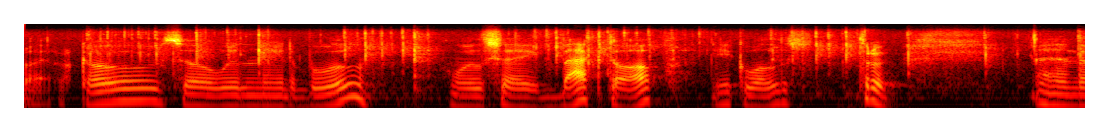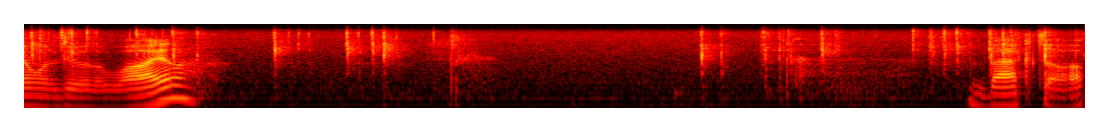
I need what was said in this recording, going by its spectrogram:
write our code so we'll need a bool. We'll say backtop equals true. And then we'll do the while. Backtop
